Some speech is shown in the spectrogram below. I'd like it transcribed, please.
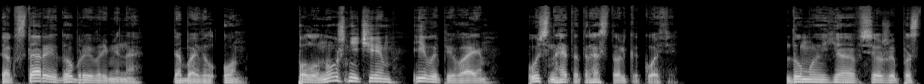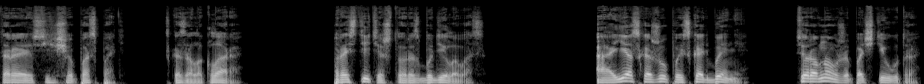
как в старые добрые времена», — добавил он. «Полуношничаем и выпиваем. Пусть на этот раз только кофе». «Думаю, я все же постараюсь еще поспать», — сказала Клара. «Простите, что разбудила вас». «А я схожу поискать Бенни. Все равно уже почти утро.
